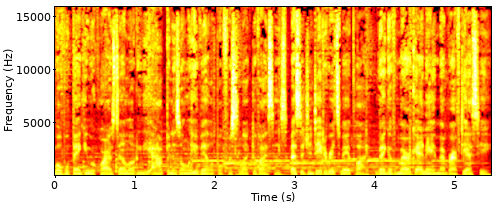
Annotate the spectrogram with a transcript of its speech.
Mobile banking requires downloading the app and is only available for select devices. Message and data rates may apply. Bank of America and a member FDIC.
